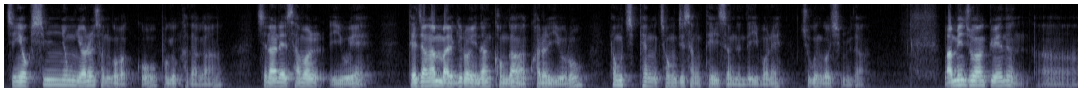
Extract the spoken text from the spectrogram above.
징역 16년을 선고받고 복역하다가 지난해 3월 이후에 대장암 말기로 인한 건강 악화를 이유로 형집행 정지 상태에 있었는데 이번에 죽은 것입니다. 만민중앙교회는 어,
